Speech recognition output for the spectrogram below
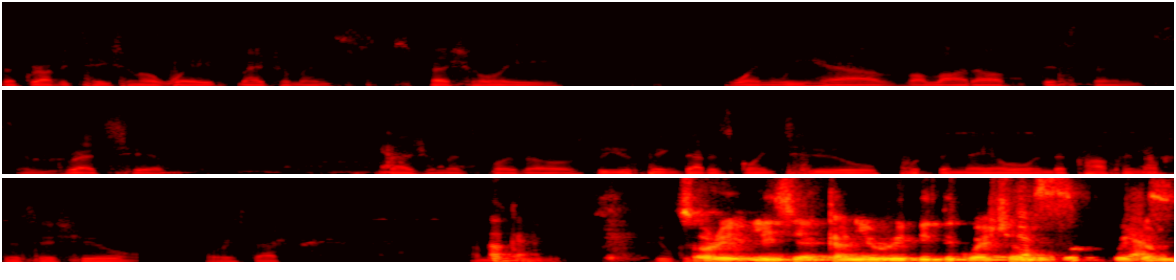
the gravitational wave measurements, especially when we have a lot of distance and redshift yeah. measurements for those. Do you think that is going to put the nail in the coffin of this issue, or is that? I mean, okay. You, you Sorry, Licia, can you repeat the question? Yes. yes.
